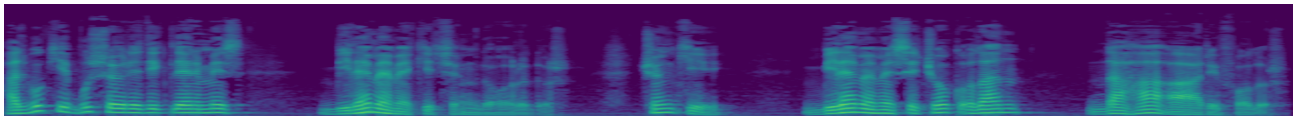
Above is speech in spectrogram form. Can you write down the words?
Halbuki bu söylediklerimiz bilememek için doğrudur. Çünkü bilememesi çok olan daha arif olur.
